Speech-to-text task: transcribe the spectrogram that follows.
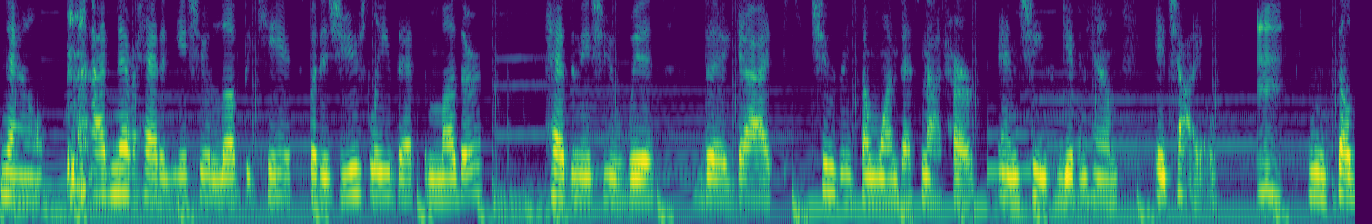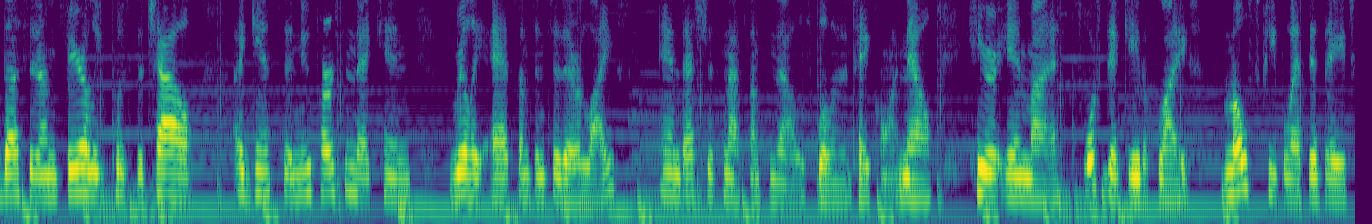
Now i've never had an issue love the kids but it's usually that the mother has an issue with the guy choosing someone that's not her and she's giving him a child. Mm. And so, thus, it unfairly puts the child against the new person that can really add something to their life. And that's just not something that I was willing to take on. Now, here in my fourth decade of life, most people at this age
